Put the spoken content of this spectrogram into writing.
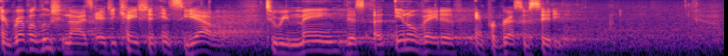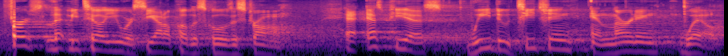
and revolutionize education in Seattle to remain this uh, innovative and progressive city. First, let me tell you where Seattle Public Schools is strong. At SPS, we do teaching and learning well.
